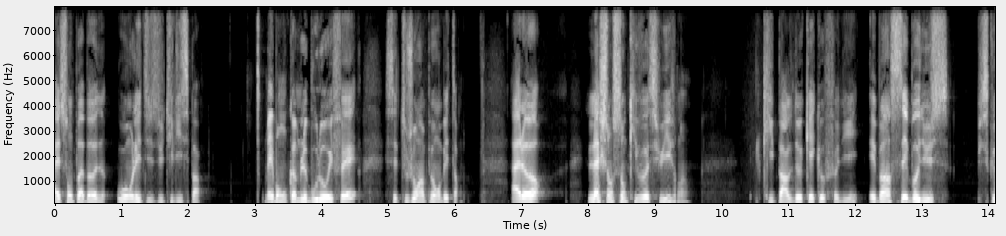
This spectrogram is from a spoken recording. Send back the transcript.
elles sont pas bonnes ou on les utilise pas. Mais bon, comme le boulot est fait, c'est toujours un peu embêtant. Alors, la chanson qui va suivre, qui parle de cacophonie, eh ben c'est bonus puisque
